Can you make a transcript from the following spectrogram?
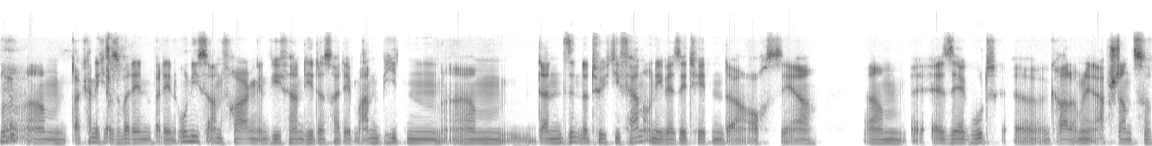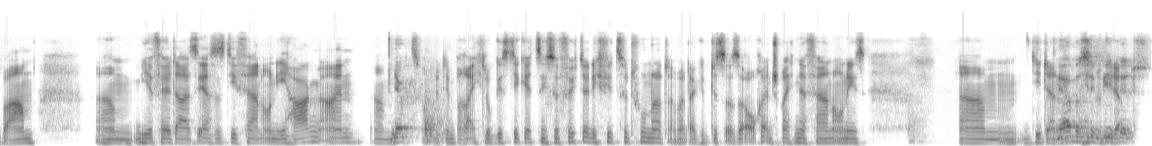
Ne? Ja. Ähm, da kann ich also bei den, bei den Unis anfragen, inwiefern die das halt eben anbieten. Ähm, dann sind natürlich die Fernuniversitäten da auch sehr, ähm, äh, sehr gut, äh, gerade um den Abstand zu wahren. Ähm, mir fällt da als erstes die Fernuni Hagen ein, ähm, ja. zwar mit dem Bereich Logistik jetzt nicht so fürchterlich viel zu tun hat, aber da gibt es also auch entsprechende Fernunis, ähm, die dann. Ja, aber sie bietet,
